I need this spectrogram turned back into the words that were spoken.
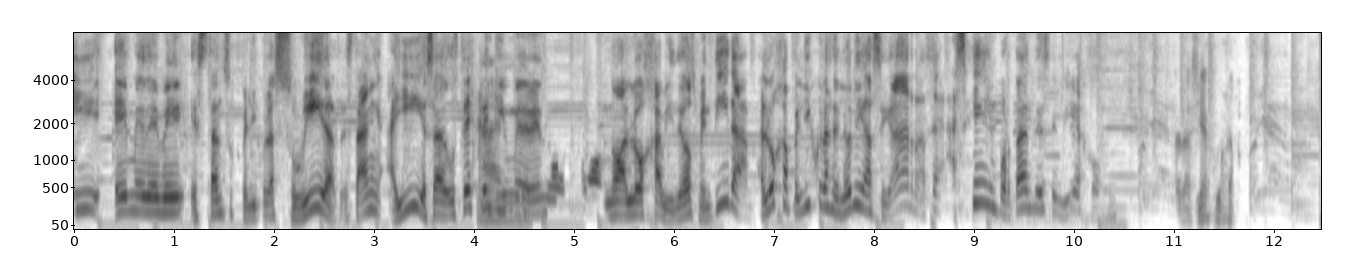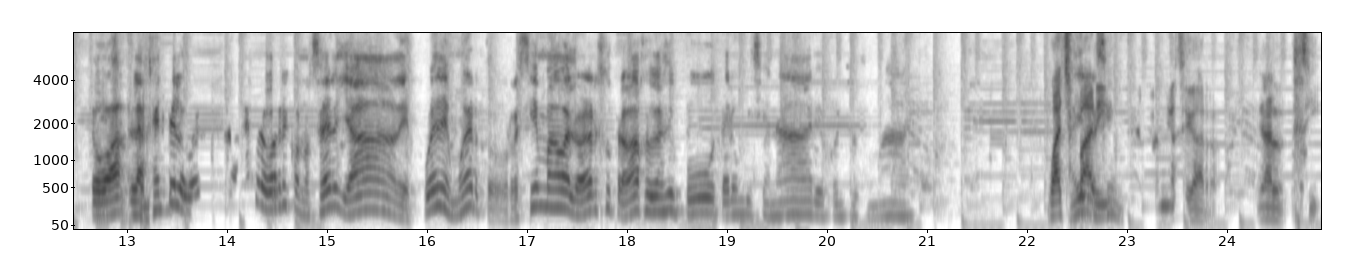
IMDB están sus películas subidas, están ahí. O sea, ¿ustedes creen Ay, que IMDB no, no, no aloja videos? Mentira, aloja películas de Leónidas Segarra. O sea, así de importante es el viejo. Pero así es. pues. Lo va- la, gente lo va, la gente lo va a reconocer ya después de muerto. Recién van a valorar su trabajo y van a decir, puta, era un visionario, concha su madre. Watch Ahí Party Segarra. Ya, sí.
